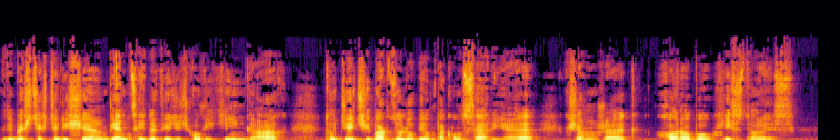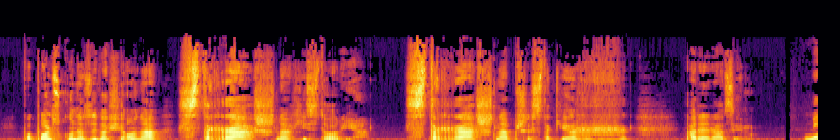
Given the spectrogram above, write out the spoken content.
Gdybyście chcieli się więcej dowiedzieć o Wikingach, to dzieci bardzo lubią taką serię książek Horrible Histories. Po polsku nazywa się ona Straszna historia. Straszna przez takie rrr parę razy. My,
